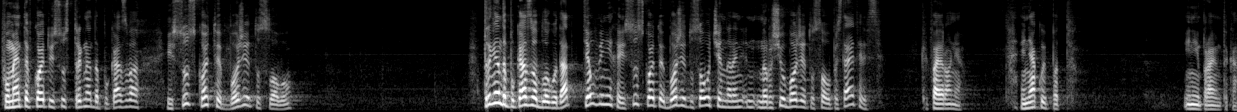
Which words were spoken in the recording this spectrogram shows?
В момента, в който Исус тръгна да показва Исус, който е Божието Слово, тръгна да показва благодат, те обвиниха Исус, който е Божието Слово, че е нарушил Божието Слово. Представете ли си? Каква ирония. И някой път и ние правим така.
